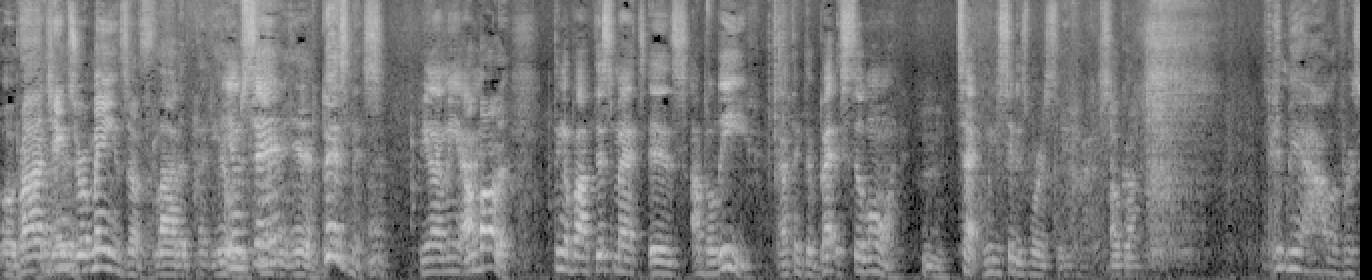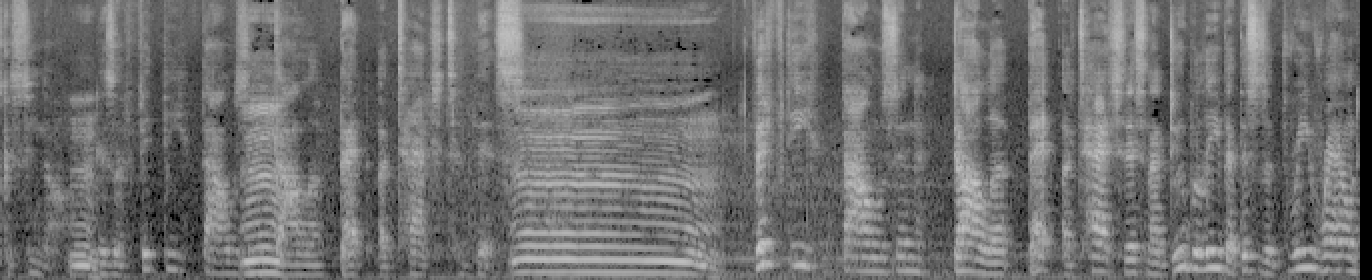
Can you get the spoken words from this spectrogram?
Oh, LeBron James remains of it. Slide it. You know what I'm saying? Yeah. Business. You know what I mean? I'm about it? thing about this match is, I believe, and I think the bet is still on. Mm. Tech, let me just say these words to you Okay. Hitman Holla versus Casino. Mm. There's a fifty thousand dollar bet attached to this. Mm. Fifty thousand dollar bet attached to this, and I do believe that this is a three round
